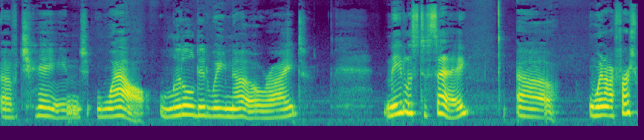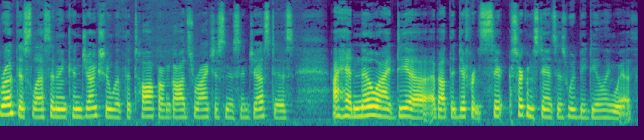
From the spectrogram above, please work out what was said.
of change. Wow, little did we know, right? Needless to say, uh, when I first wrote this lesson in conjunction with the talk on God's righteousness and justice, I had no idea about the different circumstances we'd be dealing with.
